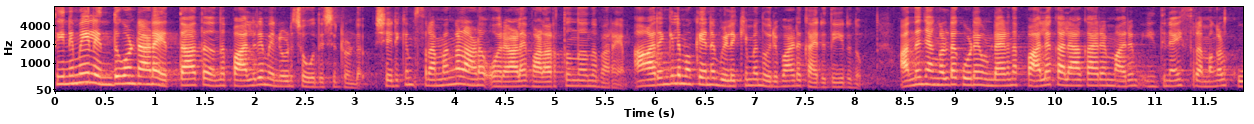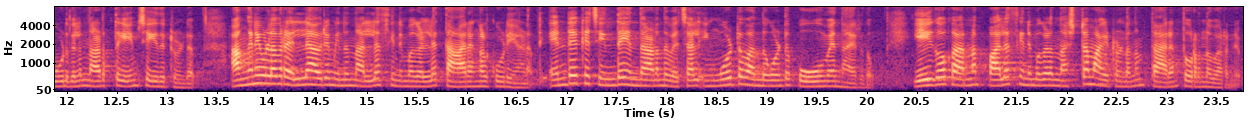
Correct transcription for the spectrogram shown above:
സിനിമയിൽ എന്തുകൊണ്ടാണ് എത്താത്തതെന്ന് പലരും എന്നോട് ചോദിച്ചിട്ടുണ്ട്. ശരിക്കും ശ്രമങ്ങളാണ് ഒരാളെ വളർത്തുന്നതെന്ന് പറയാം. ആരെങ്കിലുമൊക്കെ എന്നെ വിളിക്കുമെന്ന് ഒരുപാട് കരുതിയിരുന്നു. അന്ന് ഞങ്ങളുടെ കൂടെ ഉണ്ടായിരുന്ന പല കലാകാരന്മാരും ഇതിനായി ശ്രമങ്ങൾ കൂടുതലും നടത്തുകയും ചെയ്തിട്ടുണ്ട്. അങ്ങനെയുള്ളവർ എല്ലാവരും ഇന്ന് നല്ല സിനിമകളിലെ താരങ്ങൾ കൂടിയാണ്. എന്റെയൊക്കെ ചിന്ത എന്താണെന്ന് വെച്ചാൽ ഇങ്ങോട്ട് വന്നുകൊണ്ട് പോകുമെന്നായിരുന്നു ഏകോ കാരണം പല സിനിമകളും നഷ്ടമായിട്ടുണ്ടെന്നും താരം തുറന്നു പറഞ്ഞു.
